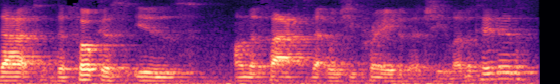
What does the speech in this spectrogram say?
that the focus is on the fact that when she prayed that she levitated,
